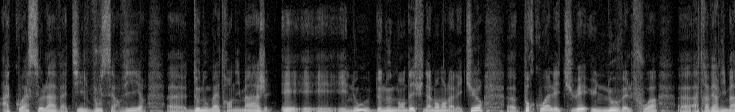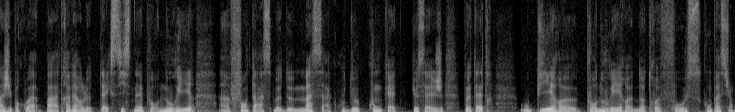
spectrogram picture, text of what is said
à quoi cela va-t-il vous servir de nous mettre en image et, et, nous, de nous demander finalement dans la lecture pourquoi les tuer une nouvelle fois à travers l'image et pourquoi pas à travers le texte, si ce n'est pour nourrir un fantasme de massacre ou de conquête que sais-je, peut-être, ou pire, euh, pour nourrir notre fausse compassion.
